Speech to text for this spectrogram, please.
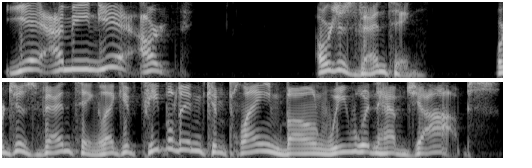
Yeah, I mean, yeah, we're just venting. We're just venting. Like if people didn't complain, Bone, we wouldn't have jobs.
